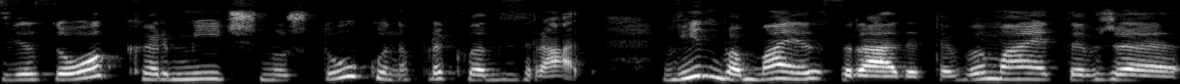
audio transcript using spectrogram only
зв'язок, кармічну штуку, наприклад, зрад. Він вам має зрадити. Ви маєте вже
